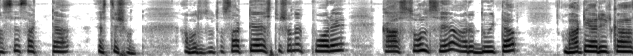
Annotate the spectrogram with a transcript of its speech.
আছে চারটা স্টেশন। আপাতত চারটে স্টেশনের পরে কাজ চলছে আর দুইটা ভাটিয়ারির কাজ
